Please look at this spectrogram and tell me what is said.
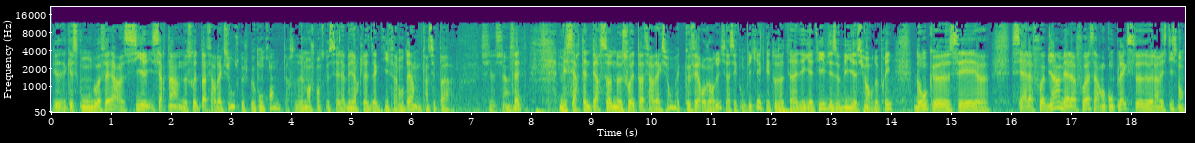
qu'est- qu'est-ce qu'on doit faire si certains ne souhaitent pas faire d'action, ce que je peux comprendre. Personnellement, je pense que c'est la meilleure classe d'actifs à long terme. Enfin, c'est pas c'est c'est un fait. Mais certaines personnes ne souhaitent pas faire d'action. Bah, que faire aujourd'hui? C'est assez compliqué avec les taux d'intérêt négatifs, des obligations hors de prix. Donc euh, c'est euh, c'est à la fois bien, mais à la fois ça rend complexe euh, l'investissement.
